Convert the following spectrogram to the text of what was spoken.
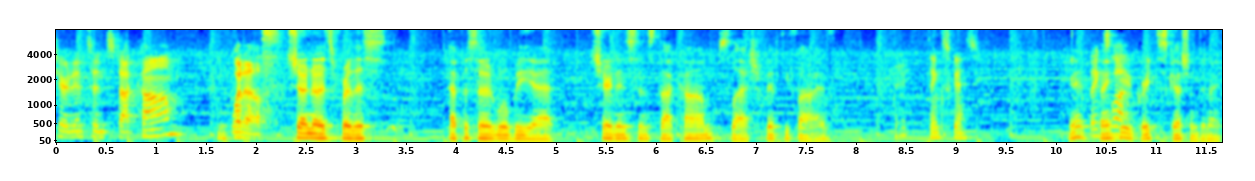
sharedinstance.com. What else? Show notes for this episode will be at sharedinstance.com slash 55. Thanks, guys. Yeah, Thanks thank you. Great discussion tonight.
